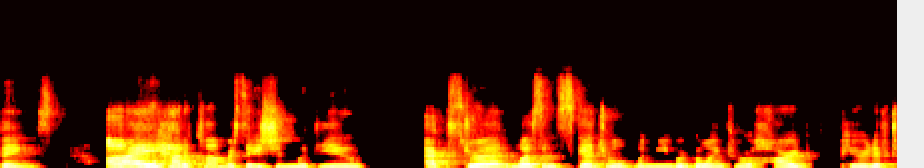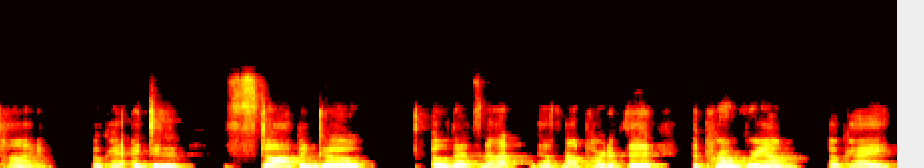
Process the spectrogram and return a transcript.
things. I had a conversation with you extra, it wasn't scheduled when you were going through a hard period of time. Okay. I didn't stop and go, oh, that's not that's not part of the the program. Okay.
